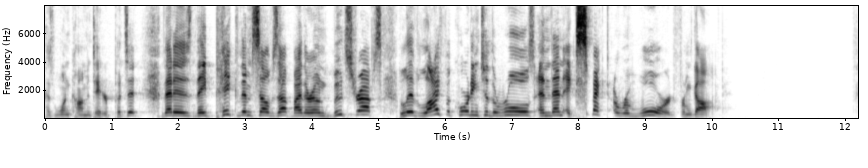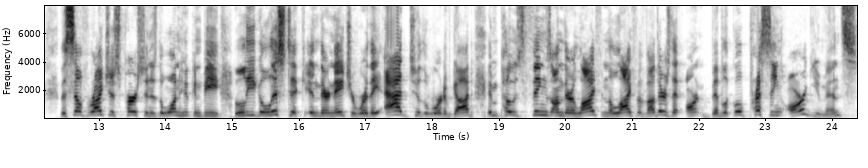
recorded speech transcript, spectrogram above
as one commentator puts it. That is, they pick themselves up by their own bootstraps, live life according to the rules, and then expect a reward from God. The self righteous person is the one who can be legalistic in their nature, where they add to the Word of God, impose things on their life and the life of others that aren't biblical, pressing arguments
